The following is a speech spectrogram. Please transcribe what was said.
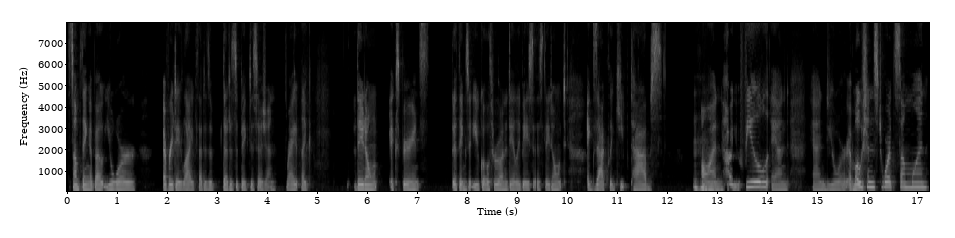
something about your everyday life that is a that is a big decision, right? Like they don't experience the things that you go through on a daily basis. They don't exactly keep tabs Mhm. on how you feel and and your emotions towards someone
